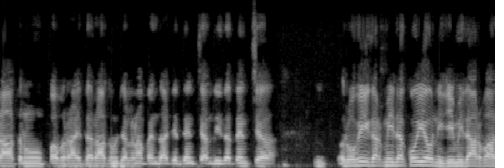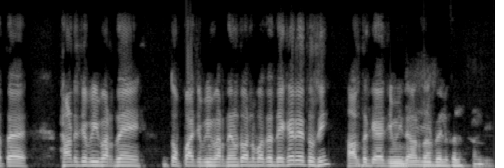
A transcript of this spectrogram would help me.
ਰਾਤ ਨੂੰ ਪਾਵਰ ਆਏ ਤਾਂ ਰਾਤ ਨੂੰ ਚੱਲਣਾ ਪੈਂਦਾ ਜੇ ਦਿਨ ਚ ਆਉਂਦੀ ਤਾਂ ਦਿਨ ਚ। ਰੋਹੀ ਗਰਮੀ ਦਾ ਕੋਈ ਉਹ ਨਹੀਂ ਜ਼ਿਮੀਂਦਾਰ ਬਾਤ ਹੈ ਠੰਡ 'ਚ ਵੀ ਮਰਦੇ ਧੁੱਪਾਂ 'ਚ ਵੀ ਮਰਦੇ ਹੁਣ ਤੁਹਾਨੂੰ ਪਤਾ ਦੇਖੇ ਰਹੇ ਤੁਸੀਂ ਹਾਲਤ ਕਿਆ ਜ਼ਿਮੀਂਦਾਰ ਜੀ ਦਾ। ਬਿਲਕੁਲ। ਹਾਂਜੀ।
